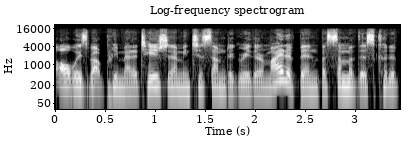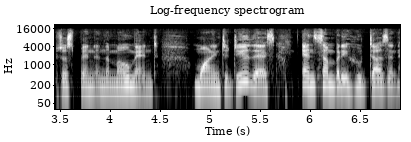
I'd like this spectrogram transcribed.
always about premeditation. I mean, to some degree, there might have been, but some of this could have just been in the moment wanting to do this. And somebody who doesn't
